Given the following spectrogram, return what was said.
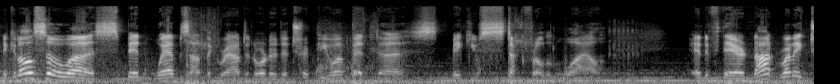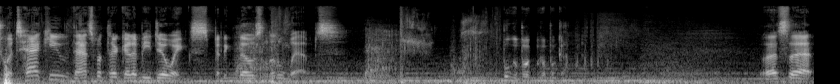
They can also uh, spin webs on the ground in order to trip you up and uh, make you stuck for a little while. And if they're not running to attack you, that's what they're going to be doing, spinning those little webs. Booga booga booga. Well, that's that.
